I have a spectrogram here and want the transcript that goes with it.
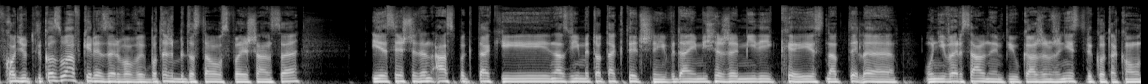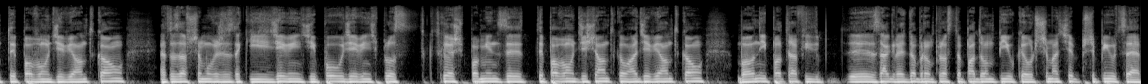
wchodził tylko z ławki rezerwowych, bo też by dostawał swoje szanse. Jest jeszcze ten aspekt taki, nazwijmy to taktyczny. I wydaje mi się, że Milik jest na tyle uniwersalnym piłkarzem, że nie jest tylko taką typową dziewiątką. Ja to zawsze mówię, że jest taki 9,5, 9 plus ktoś pomiędzy typową dziesiątką a dziewiątką, bo on i potrafi y, zagrać dobrą prostopadłą piłkę, utrzymać się przy piłce,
